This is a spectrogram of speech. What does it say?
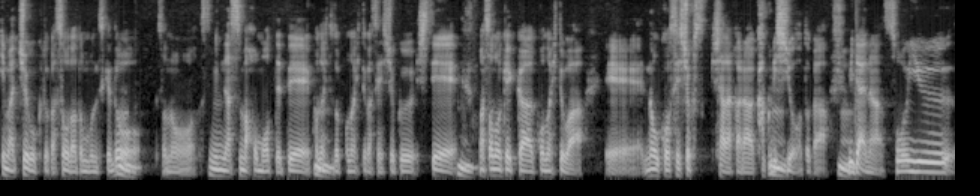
今中国とかそうだと思うんですけど、うん。そのみんなスマホ持っててこの人とこの人が接触して、うん。まあ、その結果この人は、えー濃厚接触者だから隔離しようとか、うん。みたいなそういう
